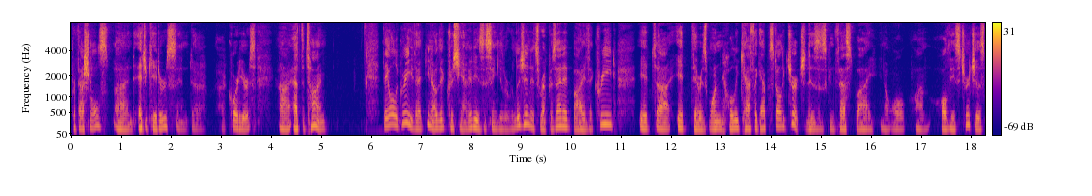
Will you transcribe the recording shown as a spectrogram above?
professionals uh, and educators and uh, uh, courtiers uh, at the time, they all agree that, you know, that Christianity is a singular religion. It's represented by the creed. It, uh, it, there is one holy Catholic Apostolic Church. This is confessed by, you know, all, um, all these churches.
